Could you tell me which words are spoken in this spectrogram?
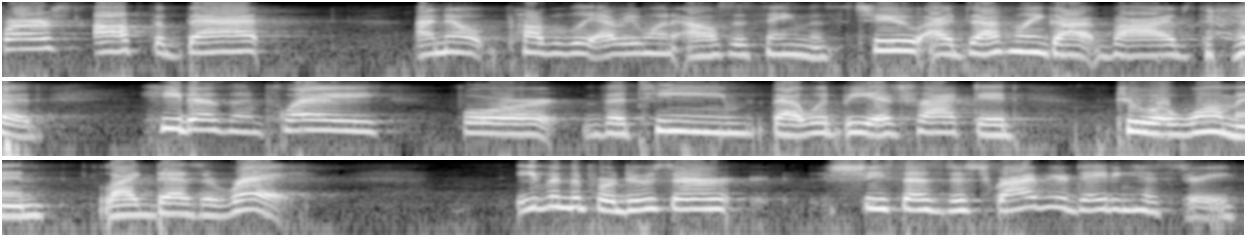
first off the bat, I know probably everyone else is saying this too. I definitely got vibes that he doesn't play for the team that would be attracted to a woman like Desiree. Even the producer, she says, describe your dating history.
